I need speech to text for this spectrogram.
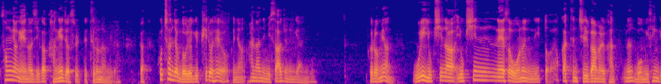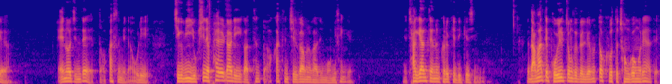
성령의 에너지가 강해졌을 때 드러납니다. 그러니까 후천적 노력이 필요해요. 그냥 하나님이 쏴주는 게 아니고. 그러면 우리 육신아, 육신에서 오는 이 똑같은 질감을 갖는 몸이 생겨요. 에너지인데 똑같습니다. 우리 지금 이 육신의 팔다리 같은 똑같은 질감을 가진 몸이 생겨요. 자기한테는 그렇게 느껴집니다. 남한테 보일 정도 되려면 또 그것도 전공을 해야 돼요.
